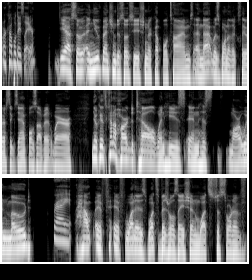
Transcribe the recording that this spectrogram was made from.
or a couple days later. Yeah, so and you've mentioned dissociation a couple of times, and that was one of the clearest examples of it where, you know cause it's kind of hard to tell when he's in his Marwen mode. Right. How if if what is what's visualization, what's just sort of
